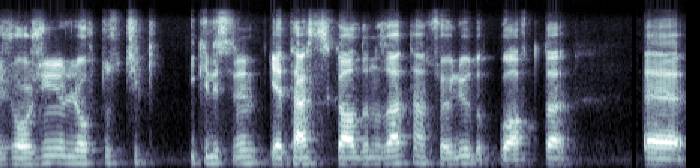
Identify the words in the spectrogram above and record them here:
Jorginho Loftus-Cheek ikilisinin yetersiz kaldığını zaten söylüyorduk. Bu hafta e,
